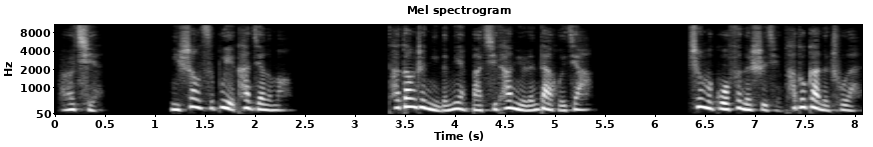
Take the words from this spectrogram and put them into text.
而且，你上次不也看见了吗？他当着你的面把其他女人带回家，这么过分的事情他都干得出来，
